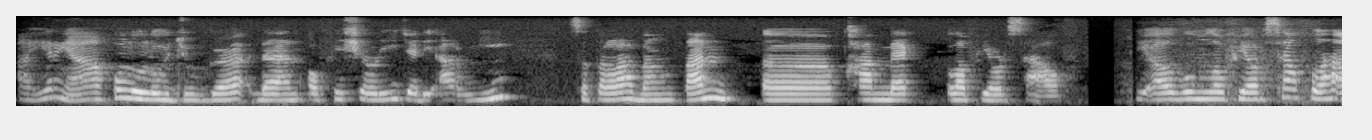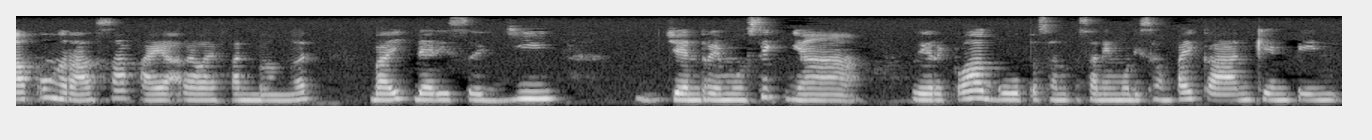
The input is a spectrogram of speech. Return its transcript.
Akhirnya aku luluh juga dan officially jadi ARMY setelah Bang Tan uh, comeback Love Yourself. Di album Love Yourself lah aku ngerasa kayak relevan banget, baik dari segi genre musiknya, lirik lagu, pesan-pesan yang mau disampaikan, campaign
